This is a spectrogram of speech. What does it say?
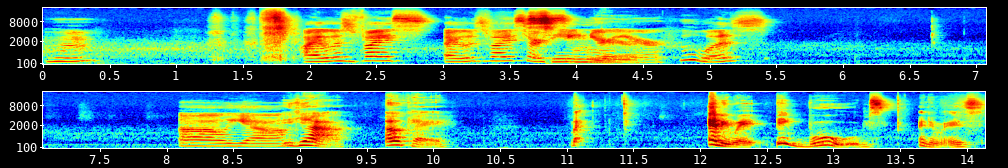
Hmm. I was vice. I was vice our senior, Senior. year. Who was? Oh yeah. Yeah. Okay. But anyway, big boobs. Anyways,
